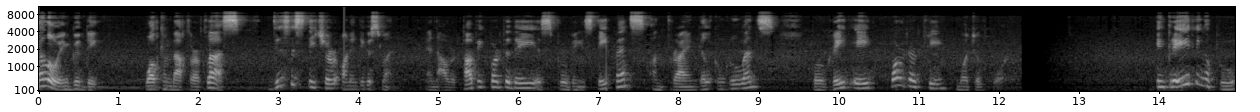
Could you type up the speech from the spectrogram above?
Hello and good day. Welcome back to our class. This is teacher Onin Guzman and our topic for today is proving statements on triangle congruence for grade 8 quarter 3 module 4. In creating a proof,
